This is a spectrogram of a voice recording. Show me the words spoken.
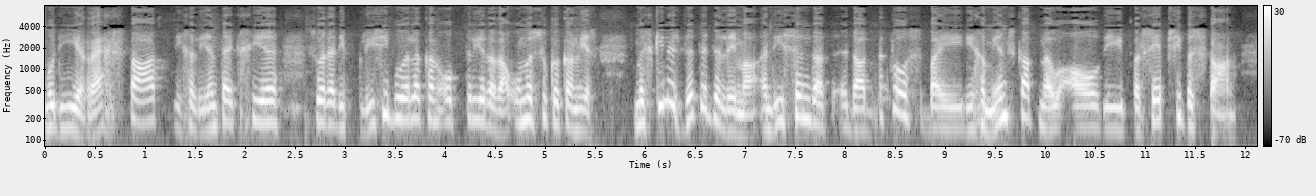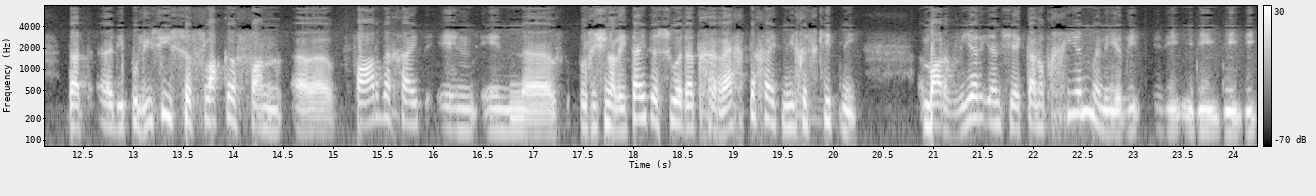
moet die regstaat die geleentheid gee sodat die polisie behoorlik kan optree dat daar ondersoeke kan wees. Miskien is dit 'n dilemma in die sin dat dat dikwels by die gemeenskap nou al die persepsie bestaan dat uh, die polisie se vlakke van uh vaardigheid en en uh professionaliteit is sodat geregtigheid nie geskied nie. Uh maar weer eens jy kan op geen manier die die die die die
